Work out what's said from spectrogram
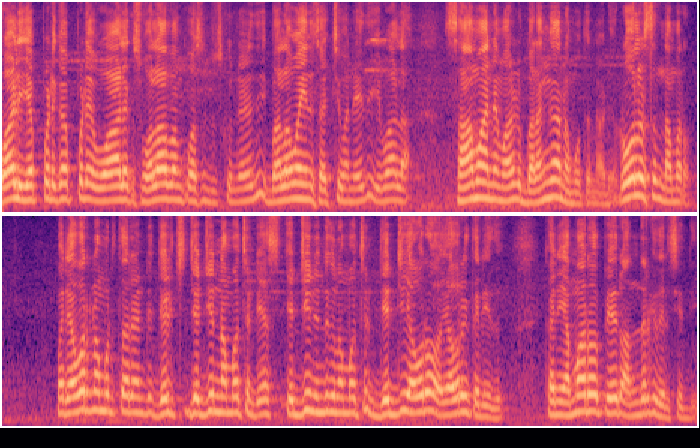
వాళ్ళు ఎప్పటికప్పుడే వాళ్ళకి స్వలాభం కోసం చూసుకునేది బలమైన సత్యం అనేది ఇవాళ సామాన్య మానవుడు బలంగా నమ్ముతున్నాడు. రోలర్స్ నమ్మరు. మరి ఎవరు నమ్ముతారంటే జడ్జి జడ్జిని నమ్మొచ్చండి? ఎస్ జడ్జిని ఎందుకు నమ్మొచ్చండి? జడ్జి ఎవరో ఎవరికి తెలియదు. కానీ ఎంఆర్ఓ పేరు అందరికీ తెలిసింది.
